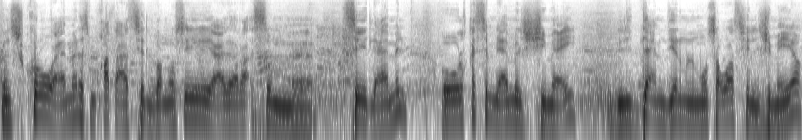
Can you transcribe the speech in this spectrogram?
كنشكروا عمالة مقاطعة السيد البرنوسي على رأسهم السيد العامل والقسم العمل الاجتماعي للدعم ديالهم المتواصل للجمعية.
